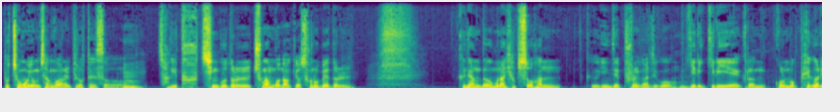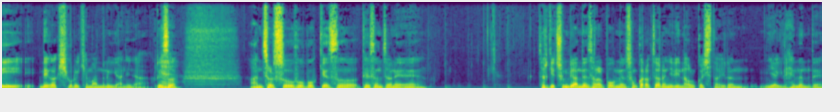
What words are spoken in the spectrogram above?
또 정호용 장관을 비롯해서 음. 자기 다 친구들 중앙고등학교 선후배들 그냥 너무나 협소한 그 인재 풀을 가지고 음. 끼리끼리의 그런 골목 패거리 내각식으로 이렇게 만드는 게 아니냐. 그래서 예. 안철수 후보께서 대선 전에 저렇게 준비 안 된 사람을 뽑으면 손가락 자른 일이 나올 것이다 이런 이야기를 했는데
